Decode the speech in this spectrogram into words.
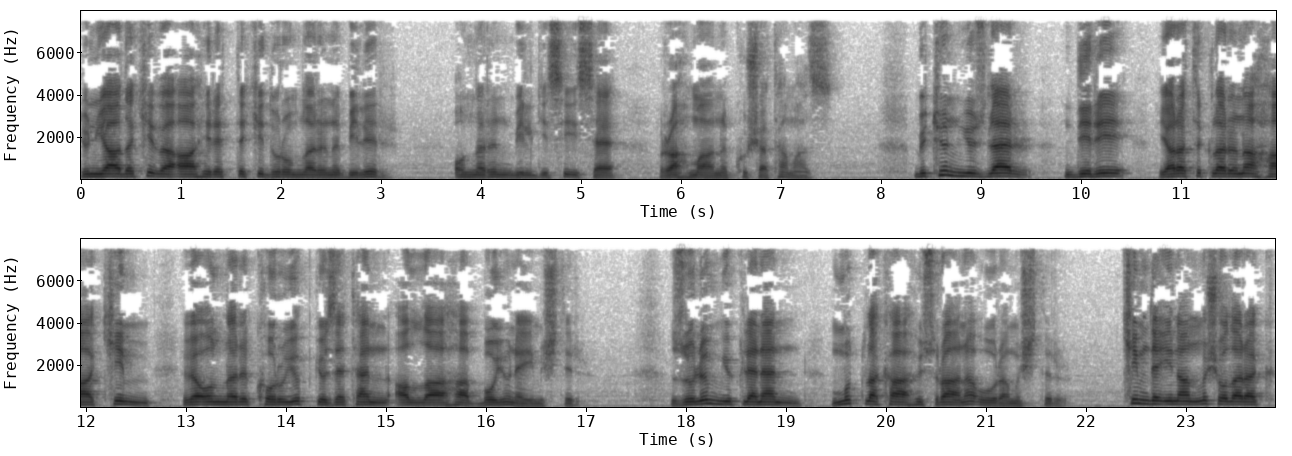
dünyadaki ve ahiretteki durumlarını bilir. Onların bilgisi ise Rahman'ı kuşatamaz. Bütün yüzler diri, yaratıklarına hakim ve onları koruyup gözeten Allah'a boyun eğmiştir. Zulüm yüklenen mutlaka hüsrana uğramıştır. Kim de inanmış olarak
